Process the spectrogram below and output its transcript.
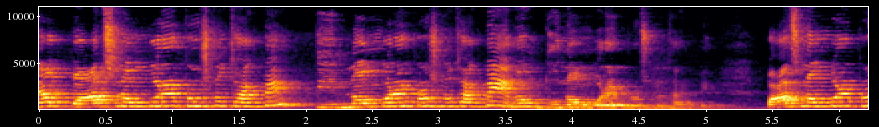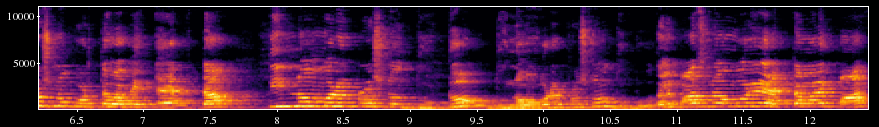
না, পাঁচ নম্বরের প্রশ্ন থাকবে, তিন নম্বরের প্রশ্ন থাকবে এবং দু নম্বরের প্রশ্ন থাকবে। পাঁচ নম্বরের প্রশ্ন করতে হবে একটা, তিন নম্বরের প্রশ্ন দুটো, দু নম্বরের প্রশ্ন দুটো। তাহলে পাঁচ নম্বরের একটা মানে পাঁচ,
